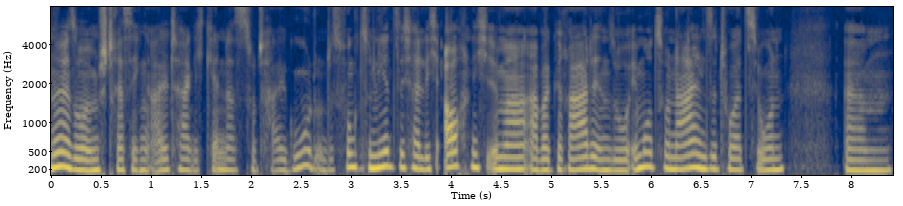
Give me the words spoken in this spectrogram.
ne, so im stressigen Alltag. Ich kenne das total gut und es funktioniert sicherlich auch nicht immer, aber gerade in so emotionalen Situationen ähm,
